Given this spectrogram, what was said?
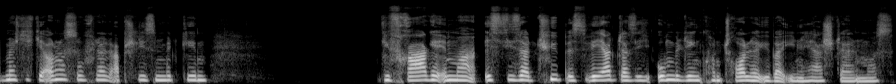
möchte ich dir auch noch so vielleicht abschließend mitgeben. Die Frage immer, ist dieser Typ es wert, dass ich unbedingt Kontrolle über ihn herstellen muss?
